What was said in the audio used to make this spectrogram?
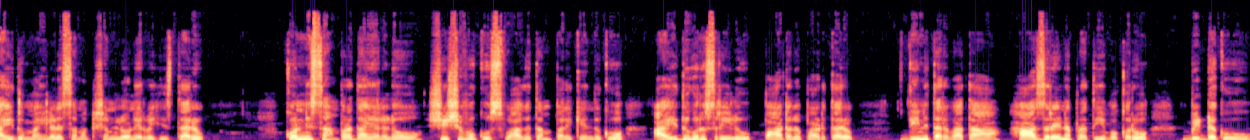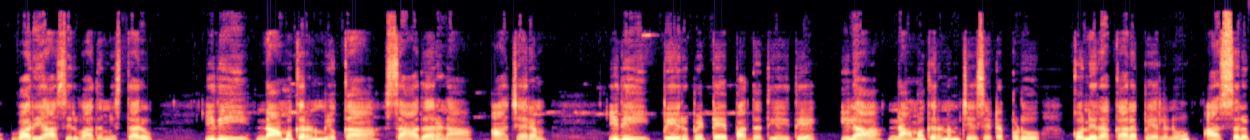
ఐదు మహిళల సమక్షంలో నిర్వహిస్తారు. కొన్ని సాంప్రదాయాలలో శిశువుకు స్వాగతం పలికేందుకు ఐదుగురు స్త్రీలు పాటలు పాడుతారు. దీని తర్వాత హాజరైన ప్రతి ఒక్కరూ బిడ్డకు వారి ఆశీర్వాదం ఇస్తారు. ఇది నామకరణం యొక్క సాధారణ ఆచారం. ఇది పేరు పెట్టే పద్ధతి అయితే ఇలా నామకరణం చేసేటప్పుడు కొన్ని రకాల పేర్లను అస్సలు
